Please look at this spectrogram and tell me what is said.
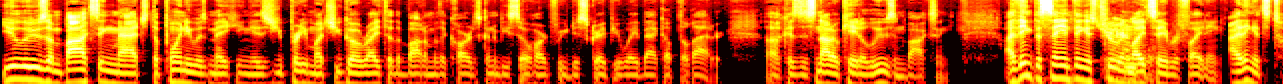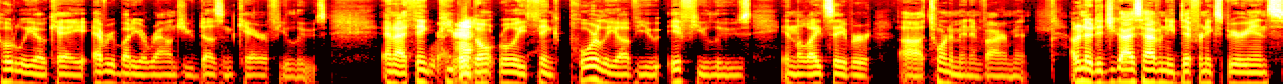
you lose a boxing match. The point he was making is you pretty much you go right to the bottom of the card. It's going to be so hard for you to scrape your way back up the ladder because uh, it's not okay to lose in boxing. I think the same thing is true in lightsaber fighting. I think it's totally okay. Everybody around you doesn't care if you lose. And I think people don't really think poorly of you if you lose in the lightsaber uh, tournament environment. I don't know. Did you guys have any different experience?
